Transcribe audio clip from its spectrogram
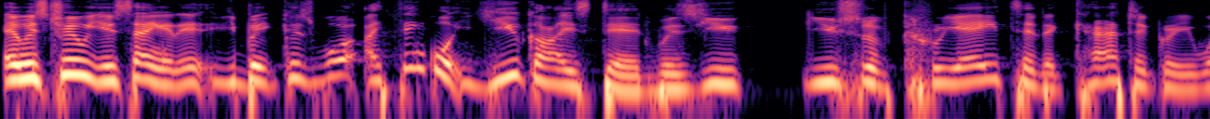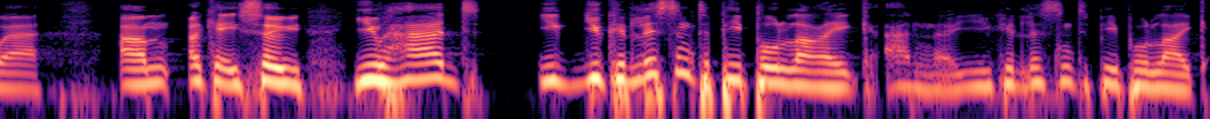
It was true what you were saying. It, it, because what I think what you guys did was you you sort of created a category where, um, okay, so you had you you could listen to people like I don't know, you could listen to people like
